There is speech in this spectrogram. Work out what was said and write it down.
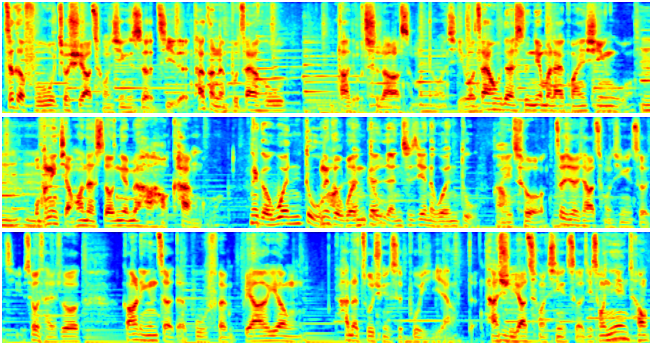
这个服务就需要重新设计的。他可能不在乎你到底我吃到了什么东西，我在乎的是你有没有来关心我。嗯，我跟你讲话的时候，你有没有好好看我？那个温度，那个温跟人之间的温度，没错，这就是要重新设计。所以我才说，高龄者的部分不要用他的族群是不一样的，他需要重新设计，重新从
